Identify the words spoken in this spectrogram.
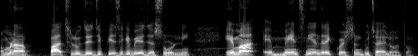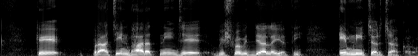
હમણાં પાછલું જે જીપીએસસી કે બે હજાર સોળની, એમાં એ મેન્સની અંદર એક ક્વેશ્ચન પૂછાયેલો હતો કે પ્રાચીન ભારતની જે વિશ્વવિદ્યાલય હતી એમની ચર્ચા કરો,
